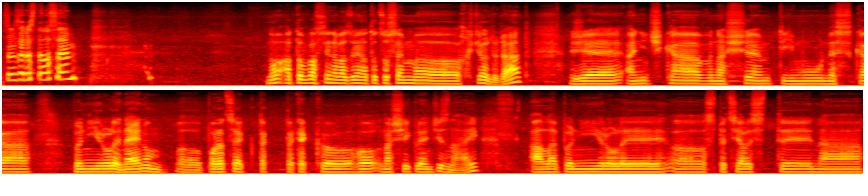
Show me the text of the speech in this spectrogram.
jsem se dostala sem. No a to vlastně navazuje na to, co jsem uh, chtěl dodat, že Anička v našem týmu dneska plní roli nejenom uh, poradce, jak, tak, tak jak uh, ho naši klienti znají, ale plní roli uh, specialisty na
